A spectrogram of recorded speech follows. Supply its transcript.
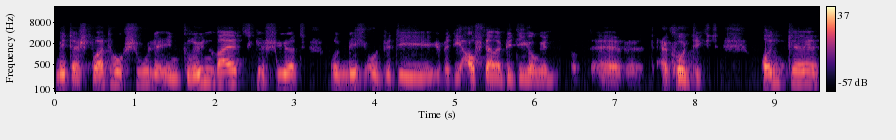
mit der Sporthochschule in Grünwald geführt und mich über die, über die Aufnahmebedingungen äh, erkundigt. Und äh,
